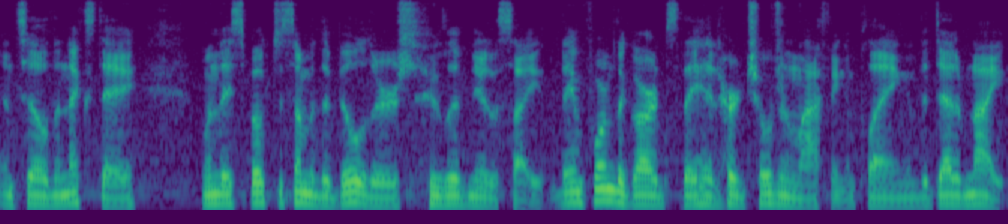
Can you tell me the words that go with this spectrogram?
until the next day when they spoke to some of the builders who lived near the site. They informed the guards they had heard children laughing and playing in the dead of night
